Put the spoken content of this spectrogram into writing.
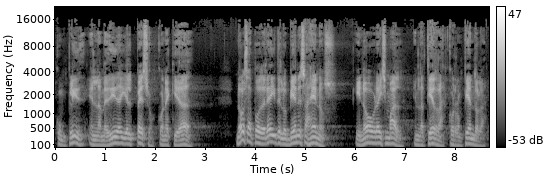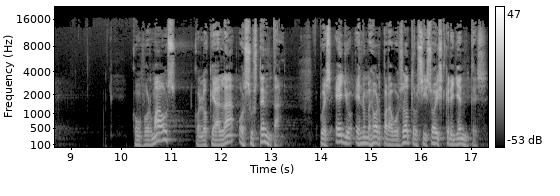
cumplid en la medida y el peso con equidad No os apoderéis de los bienes ajenos, y no obréis mal en la tierra, corrompiéndola. Conformaos con lo que Alá os sustenta, pues ello es lo mejor para vosotros si sois creyentes,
